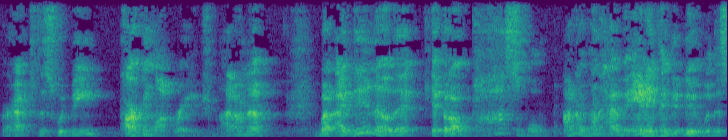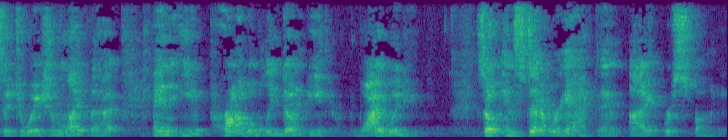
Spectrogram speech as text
Perhaps this would be parking lot rage. I don't know. But I do know that if at all possible, I don't want to have anything to do with a situation like that, and you probably don't either. Why would you? So instead of reacting, I responded.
